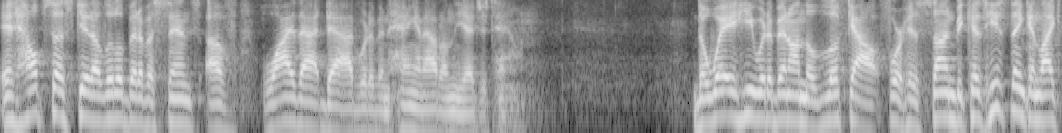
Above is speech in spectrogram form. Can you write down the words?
it helps us get a little bit of a sense of why that dad would have been hanging out on the edge of town. The way he would have been on the lookout for his son because he's thinking like,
